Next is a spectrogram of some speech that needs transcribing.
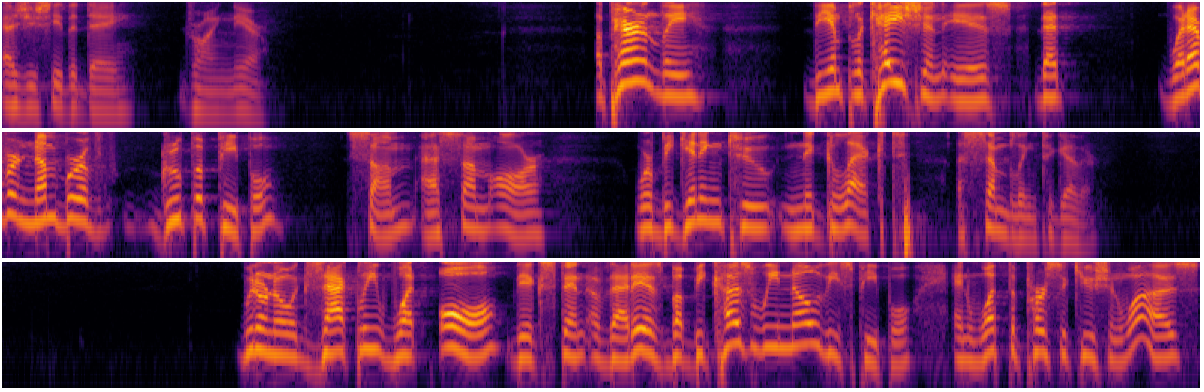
as you see the day drawing near. Apparently, the implication is that whatever number of group of people, some, as some are, were beginning to neglect assembling together. We don't know exactly what all the extent of that is, but because we know these people and what the persecution was,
